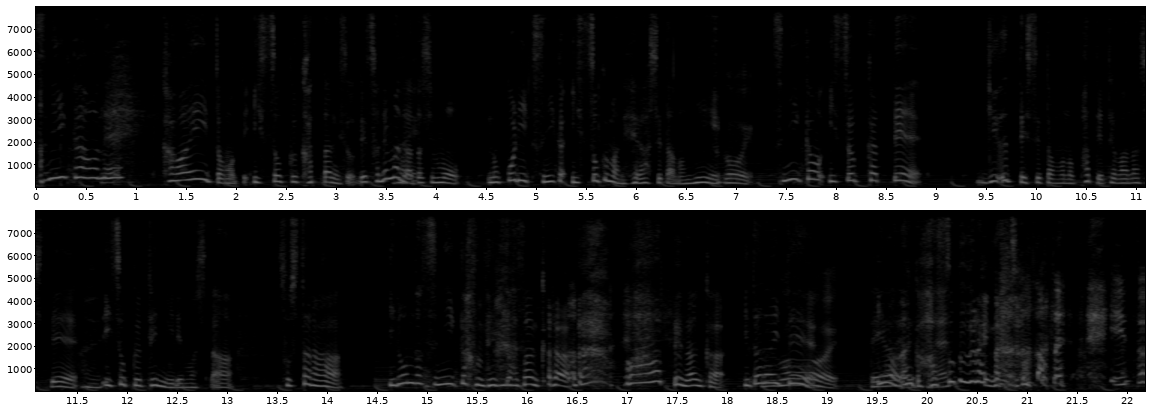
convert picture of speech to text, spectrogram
スニーカーをね可愛いと思って一足買ったんですよ。でそれまではい。私もう残りスニーカー一足まで減らしてたのに、すごい。スニーカーを一足買ってギューってしてたものをパッて手放して、はい。一足手に入れました。そしたらいろんなスニーカーメーカーさんから わーってなんかいただいすてごい。今なんか8足ぐらいになっちゃって 一足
